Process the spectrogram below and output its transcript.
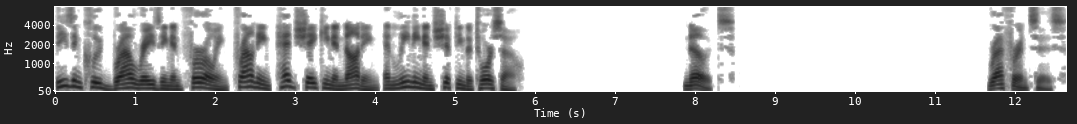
These include brow raising and furrowing, frowning, head shaking and nodding, and leaning and shifting the torso. Notes References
